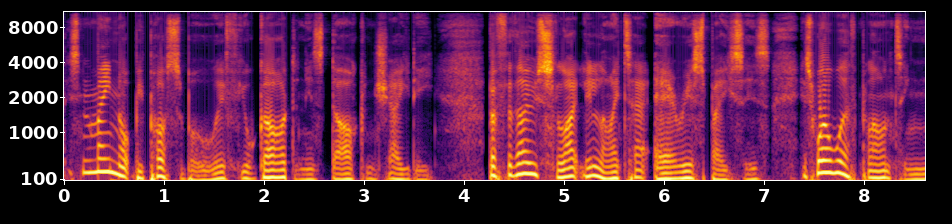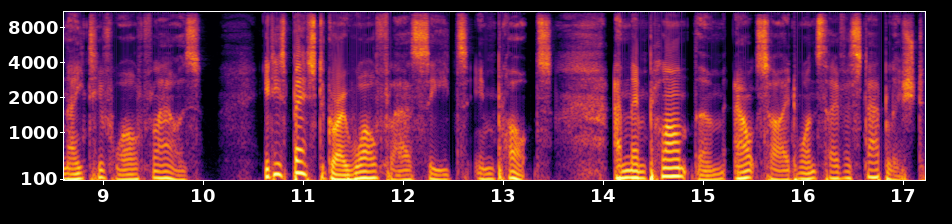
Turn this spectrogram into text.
This may not be possible if your garden is dark and shady, but for those slightly lighter area spaces, it's well worth planting native wildflowers. It is best to grow wildflower seeds in plots and then plant them outside once they've established.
